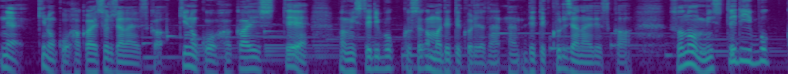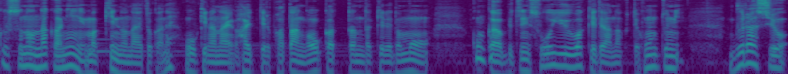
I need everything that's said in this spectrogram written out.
ね、キノコを破壊するじゃないですか。キノコを破壊して、まあ、ミステリーボックスがま出てくるじゃない出てくるじゃないですか。そのミステリーボックスの中に、まあ、金の苗とかね大きな苗が入ってるパターンが多かったんだけれども今回は別にそういうわけではなくて本当にブラシを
